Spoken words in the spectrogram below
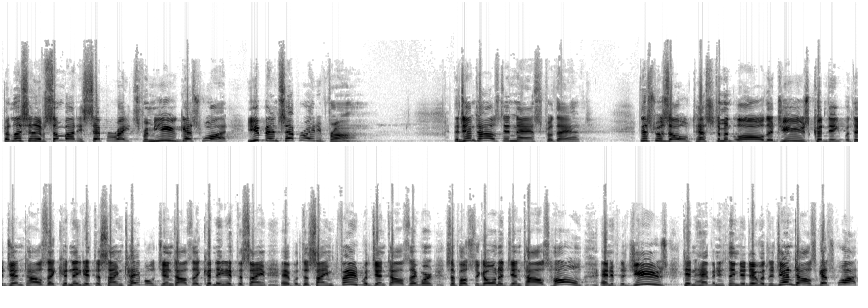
But listen, if somebody separates from you, guess what? You've been separated from. The Gentiles didn't ask for that. This was Old Testament law. The Jews couldn't eat with the Gentiles. They couldn't eat at the same table with Gentiles. They couldn't eat at the same, eh, with the same food with Gentiles. They weren't supposed to go in a Gentile's home. And if the Jews didn't have anything to do with the Gentiles, guess what?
